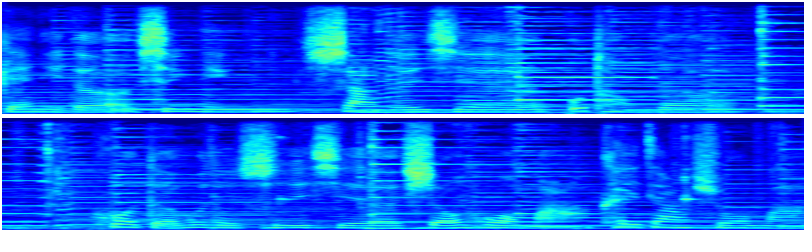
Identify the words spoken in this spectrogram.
给你的心灵上的一些不同的获得，或者是一些收获吗？可以这样说吗？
